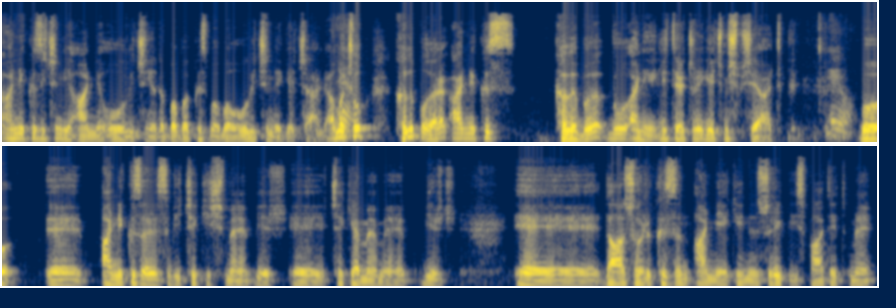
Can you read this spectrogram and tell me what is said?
anne kız için değil, anne oğul için ya da baba kız baba oğul için de geçerli. Ama evet. çok kalıp olarak anne kız kalıbı bu hani literatüre geçmiş bir şey artık. Evet. Bu e, anne kız arası bir çekişme, bir e, çekememe, bir e, daha sonra kızın anneye kendini sürekli ispat etme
